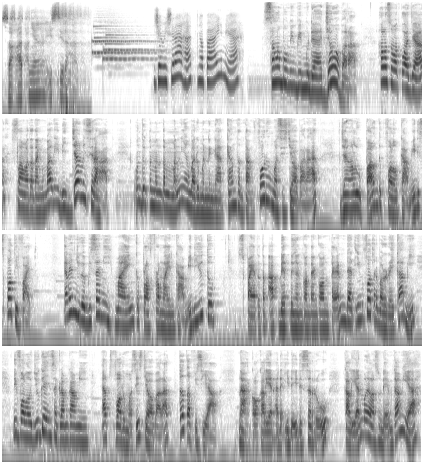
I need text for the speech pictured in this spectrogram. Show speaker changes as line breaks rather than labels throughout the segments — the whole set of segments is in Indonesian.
Saatnya istirahat.
Jam istirahat ngapain ya?
Salam pemimpin muda Jawa Barat. Halo sobat pelajar, selamat datang kembali di Jam Istirahat. Untuk teman-teman yang baru mendengarkan tentang Forum Mahasiswa Jawa Barat, jangan lupa untuk follow kami di Spotify. Kalian juga bisa nih main ke platform lain kami di YouTube. Supaya tetap update dengan konten-konten dan info terbaru dari kami, di follow juga Instagram kami at forumasisjawabarat.official. Nah, kalau kalian ada ide-ide seru, kalian boleh langsung DM kami ya.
